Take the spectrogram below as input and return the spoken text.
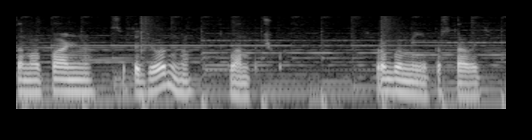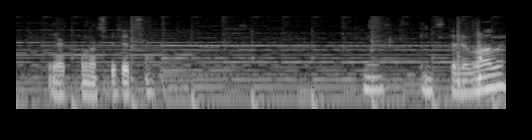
самопальну світодіодну лампочку. Спробуємо її поставити, як вона світиться. Інсталювали.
